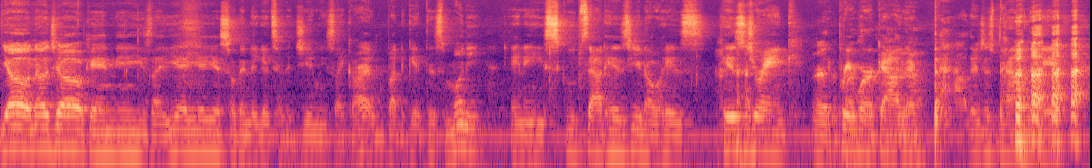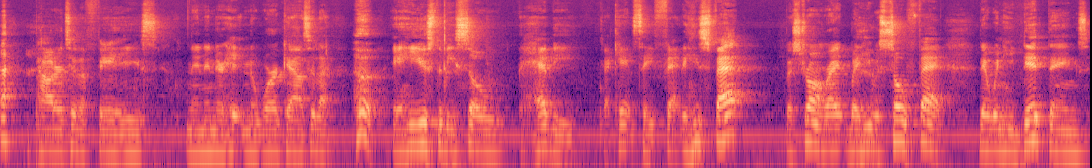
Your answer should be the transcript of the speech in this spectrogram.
yo, no joke. And he's like, yeah, yeah, yeah. So then they get to the gym. He's like, all right, I'm about to get this money. And then he scoops out his, you know, his his drink, Right, the the pre workout. yeah. And they're pow, they're just pounding it, powder to the face. And then they're hitting the workouts. They're like, huh. And he used to be so heavy. I can't say fat. He's fat, but strong, right? But he was so fat that when he did things,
